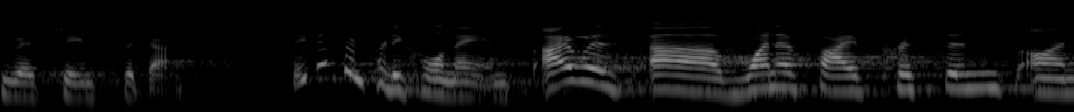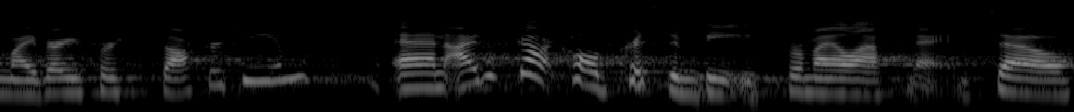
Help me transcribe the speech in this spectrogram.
to as James the Just. They get some pretty cool names. I was uh, one of five Kristens on my very first soccer team, and I just got called Kristen B for my last name. So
